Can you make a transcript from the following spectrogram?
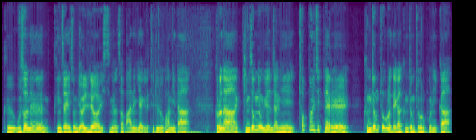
그 우선은 굉장히 좀 열려 있으면서 많은 이야기를 드리려고 합니다. 그러나 김성룡 위원장이 촛불 집회를 긍정적으로 내가 긍정적으로 보니까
